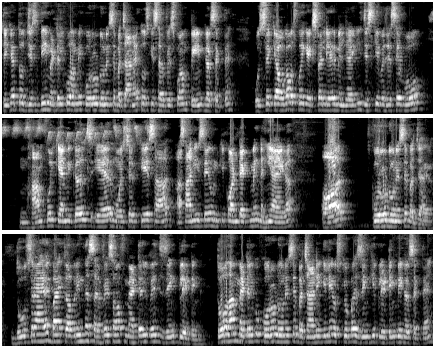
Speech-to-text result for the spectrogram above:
ठीक है? तो जिस भी मेटल को हमें कोरोड होने से बचाना है तो उसकी सरफेस को हम पेंट कर सकते हैं। उससे क्या होगा? उसको एक एक्स्ट्रा लेयर मिल जाएगी, जिसकी वजह से वो हार्मफुल केमिकल्स एयर मॉइस्चर के साथ आसानी से उनकी कांटेक्ट में नहीं आएगा। और कोरोड होने से बच जाएगा। दूसरा है by covering the surface of metal with zinc plating तो हम मेटल को कोरोड होने से बचाने के लिए उसके ऊपर जिंक की प्लेटिंग भी कर सकते हैं।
